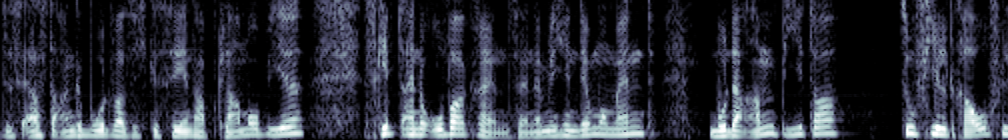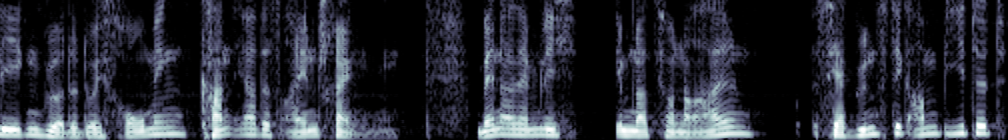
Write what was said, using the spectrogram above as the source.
das erste Angebot, was ich gesehen habe, Klarmobil. Es gibt eine Obergrenze, nämlich in dem Moment, wo der Anbieter zu viel drauflegen würde durchs Roaming, kann er das einschränken. Wenn er nämlich im Nationalen sehr günstig anbietet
